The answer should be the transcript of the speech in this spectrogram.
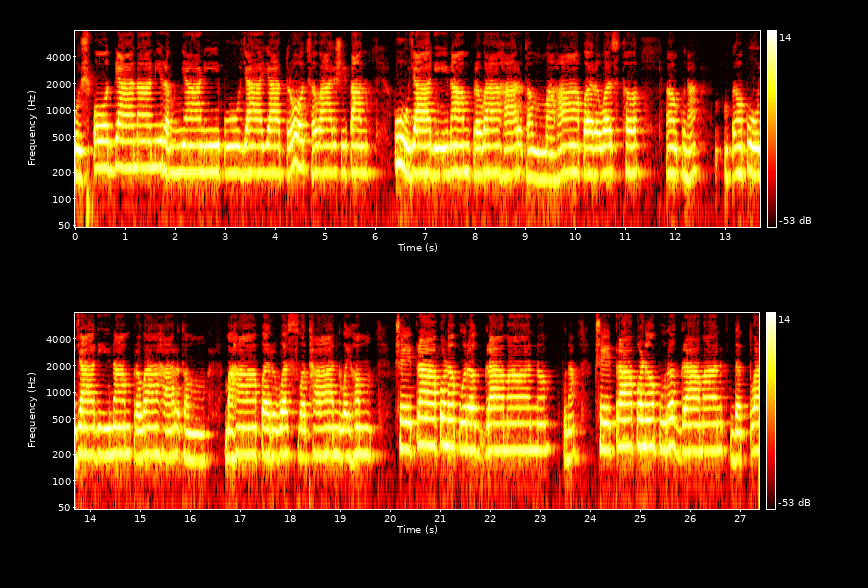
पुष्पोद्यानानि रम्याणि पूजायात्रोत्सवार्षितान् पूजादीनाम् प्रवाहार्थम् महापर्वस्थ पुनः पूजादीनाम् प्रवाहार्थम् महापर्वस्वथान्वहम् क्षेत्रापणपुरग्रामान् पुनः क्षेत्रापणपुरग्रामान् दत्त्वा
